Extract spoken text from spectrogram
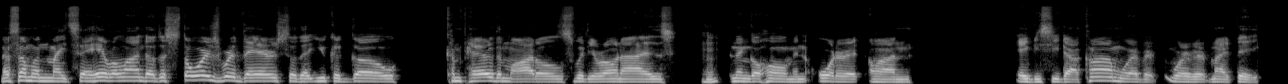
Now someone might say, "Hey Rolando, the stores were there so that you could go compare the models with your own eyes, mm-hmm. and then go home and order it on abc.com, wherever wherever it might be.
